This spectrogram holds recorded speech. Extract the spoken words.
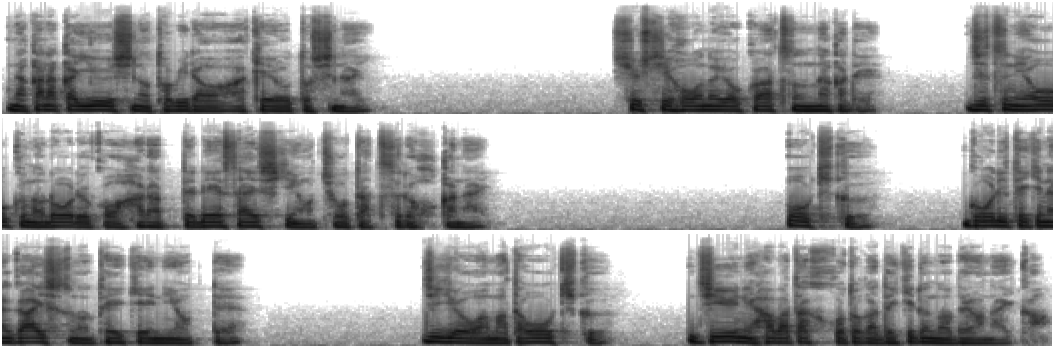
なかなか融資の扉を開けようとしない。出資法の抑圧の中で実に多くの労力を払って零細資金を調達するほかない。大きく合理的な外資との提携によって事業はまた大きく自由に羽ばたくことができるのではないか。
